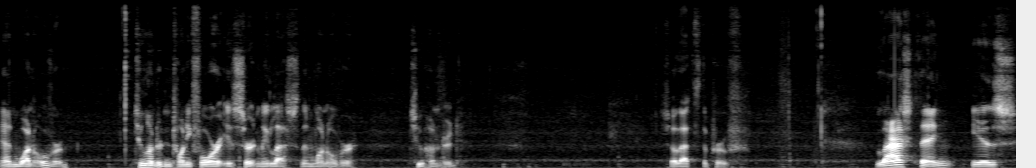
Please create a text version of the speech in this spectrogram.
and 1 over 224 is certainly less than 1 over 200 so that's the proof. Last thing is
